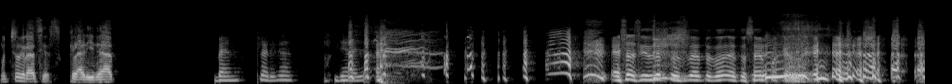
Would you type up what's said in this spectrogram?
Muchas gracias. Claridad. Ven, claridad. Ya, ya. Esa sí es de tus, de tus- de tus épocas. güey.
